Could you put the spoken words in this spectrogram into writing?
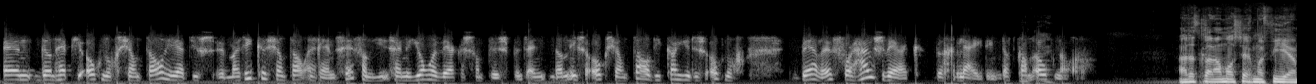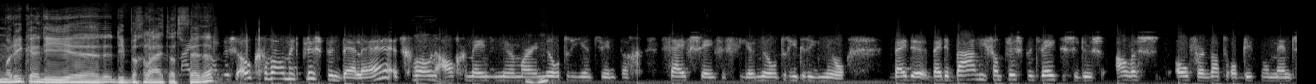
En dan heb je ook nog Chantal. Je hebt dus eh, Marieke, Chantal en Rens. Hè, van die zijn de jonge werkers van Pluspunt. En dan is er ook Chantal. Die kan je dus ook nog bellen voor huiswerkbegeleiding. Dat kan ook nog. Ah, dat kan allemaal zeg maar via Marieke, die, eh, die begeleidt dat Maar je verder. kan dus ook gewoon met pluspunt bellen, hè? Het gewone algemene nummer 023 574 0330. Bij de, bij de balie van Pluspunt weten ze dus alles over wat er op dit moment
